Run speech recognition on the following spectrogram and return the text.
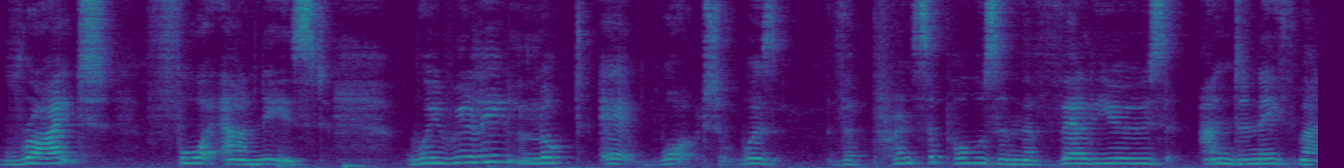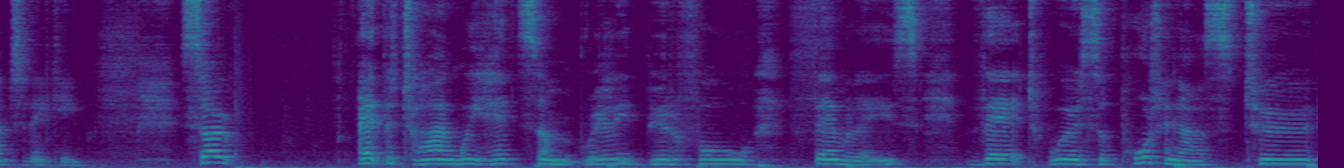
right for our nest, we really looked at what was the principles and the values underneath Matariki. So at the time we had some really beautiful families that were supporting us to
